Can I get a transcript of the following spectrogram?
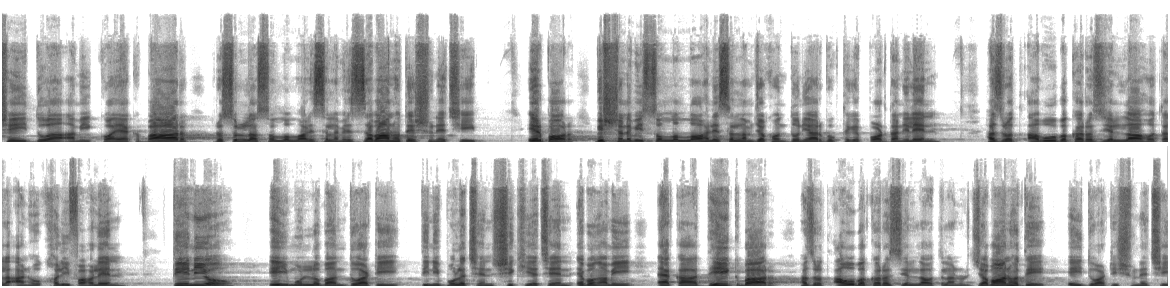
সেই দোয়া আমি কয়েকবার রসুল্লাহ সাল্লাহ সাল্লামের জবান হতে শুনেছি। এরপর বিশ্বনবী সাল্লাহ সাল্লাম যখন দুনিয়ার বুক থেকে পর্দা নিলেন হজরত আবু বকর রাজিয়াল্লাহ তালা আনহু খলিফা হলেন। তিনিও এই মূল্যবান দোয়াটি তিনি বলেছেন, শিখিয়েছেন এবং আমি একাধিকবার হজরত আবু বকর রাজিয়াল্লাহ তালানুর জবান হতে এই দোয়াটি শুনেছি।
